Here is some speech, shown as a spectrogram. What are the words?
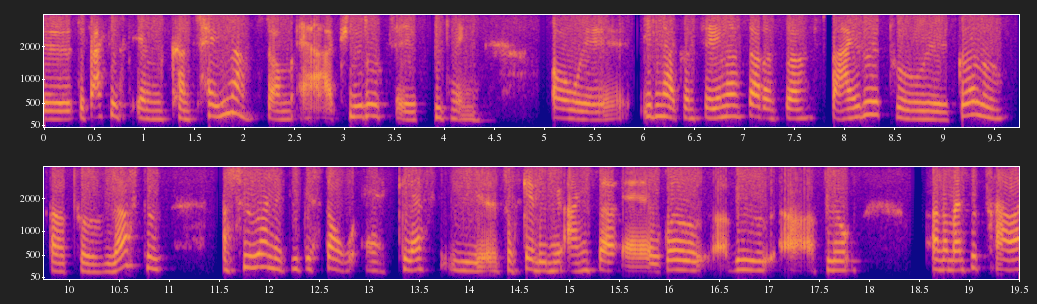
øh, det er faktisk en container, som er knyttet til bygningen. Og øh, i den her container, så er der så spejle på øh, gulvet og på loftet. Og siderne, de består af glas i øh, forskellige nuancer af rød og hvid og blå. Og når man så træder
